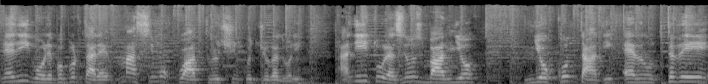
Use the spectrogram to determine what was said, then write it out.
nel rigore può portare massimo 4 o 5 giocatori. Addirittura, se non sbaglio, li ho contati, erano 3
